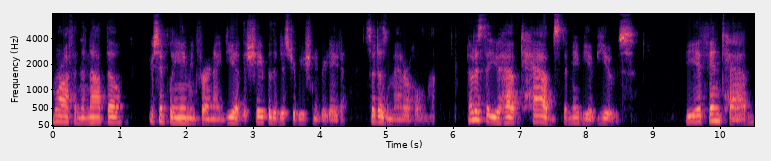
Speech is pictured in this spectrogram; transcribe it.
More often than not, though, you're simply aiming for an idea of the shape of the distribution of your data, so it doesn't matter a whole lot. Notice that you have tabs that may be of use. The If In tab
